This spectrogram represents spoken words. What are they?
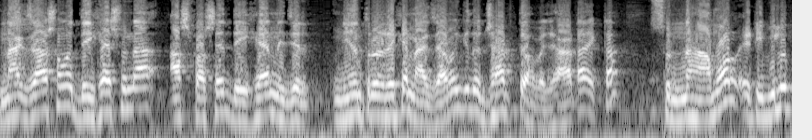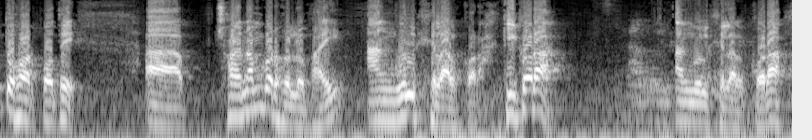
নাক ঝাড়ার সময় দেখে শোনা আশপাশে দেখে নিজের নিয়ন্ত্রণে রেখে নাক ঝাড়াবেন কিন্তু ঝাড়তে হবে। ঝাড়াটা একটা সুন্নাহ আমল এটি বিলুপ্ত হওয়ার পথে। আহ, ছয় নম্বর হলো ভাই আঙ্গুল খেলাল করা। কি করা? আঙ্গুল খেলাল করা।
